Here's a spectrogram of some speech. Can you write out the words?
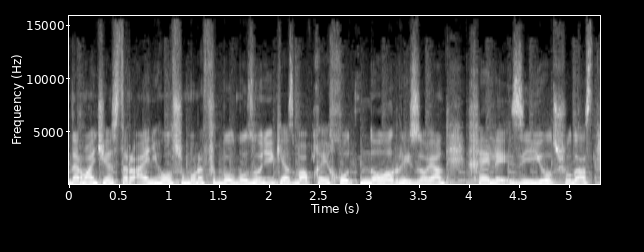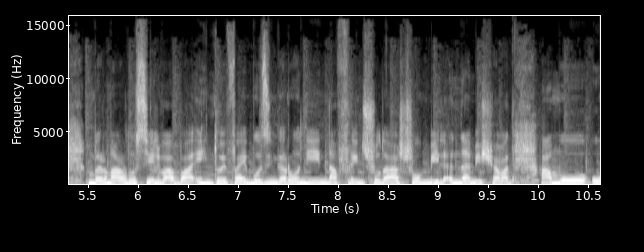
дар манчестер айни ҳол шумораи футболбозоне ки аз мавқеи худ норизоянд хеле зиёд шудааст. Бернарду силва ба ин тоифаи бозингарони нафриншуда шомил намешавад аммо ӯ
